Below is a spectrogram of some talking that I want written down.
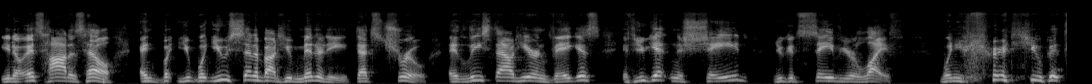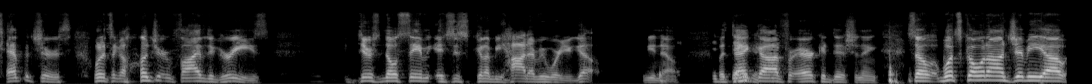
you know, it's hot as hell. And but you, what you said about humidity, that's true. At least out here in Vegas, if you get in the shade, you could save your life. When you're in humid temperatures, when it's like 105 degrees, there's no saving. It's just gonna be hot everywhere you go, you know. It's but thank. God for air conditioning. So what's going on, Jimmy? Uh,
